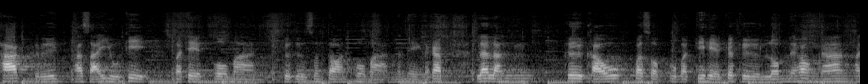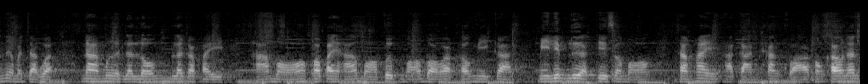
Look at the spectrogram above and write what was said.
พักหรืออาศัยอยู่ที่ประเทศโอมาน ก็คือสุนตอนโอมานนั่นเองนะครับ และหลังคือเขาประสบอุบัติเหตุก็คือล้มในห้องน้ำอันเนื่องมาจากว่าหน้ามืดและล้ม แล้วก็ไปหาหมอ พอไปหาหมอปุ๊บหมอบอกว่าเขามีการมีริ่มเลือดที่สมอง ทำให้อาการข้างขวาของเขานั้น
